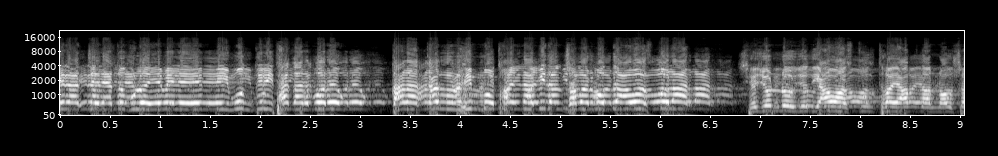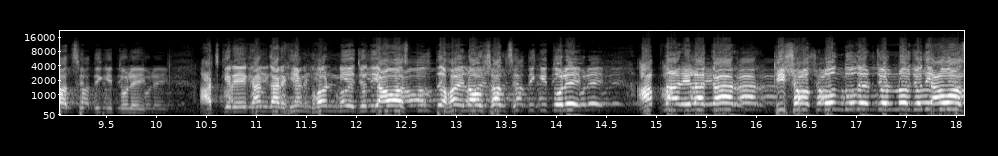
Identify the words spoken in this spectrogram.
এ রাজ্যের এতগুলো এমএলএ, এমপি, মন্ত্রী থাকার পরেও তারা কারুর হিম্মত হয় না বিধানসভার মধ্যে আওয়াজ তোলার। সেজন্য যদি আওয়াজ তুলতে হয়, আপনার নৌসাদ সিদ্দিকি তোলে। আজকের এখানকার হিমঘর নিয়ে যদি আওয়াজ তুলতে হয় নৌসাদ সিদ্দিকি তোলে। আপনার এলাকার কৃষক বন্ধুদের জন্য যদি আওয়াজ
